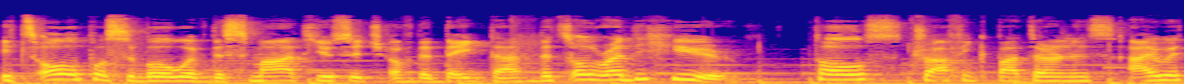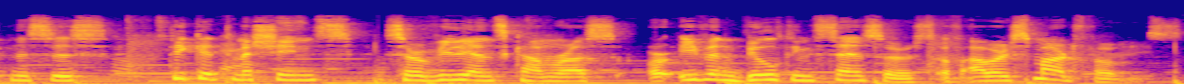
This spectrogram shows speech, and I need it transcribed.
It's all possible with the smart usage of the data that's already here. Tolls, traffic patterns, eyewitnesses, ticket machines, surveillance cameras, or even built-in sensors of our smartphones.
